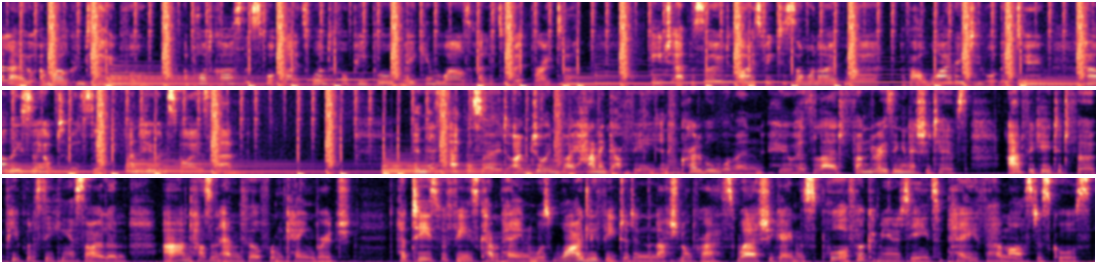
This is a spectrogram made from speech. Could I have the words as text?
Hello, and welcome to Hopeful, a podcast that spotlights wonderful people making the world a little bit brighter. Each episode, I speak to someone I admire about why they do what they do, how they stay optimistic, and who inspires them. In this episode, I'm joined by Hannah Gaffey, an incredible woman who has led fundraising initiatives, advocated for people seeking asylum, and has an MPhil from Cambridge. Her Tees for Fees campaign was widely featured in the national press, where she gained the support of her community to pay for her master's course.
